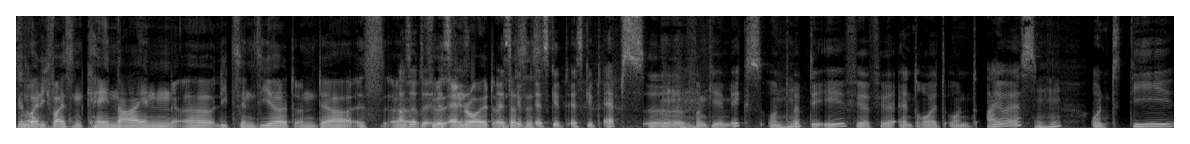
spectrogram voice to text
Genau. soweit ich weiß, einen K9 äh, lizenziert und der ist äh, Also für es, Android es, es und das gibt, ist es gibt es gibt Apps äh, von GMX und Mhm. Web.de für für Android und iOS mhm. und die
